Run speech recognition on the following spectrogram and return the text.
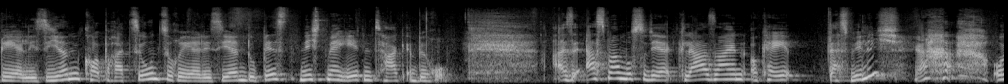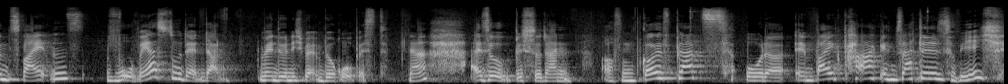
realisieren, Kooperation zu realisieren. Du bist nicht mehr jeden Tag im Büro. Also erstmal musst du dir klar sein, okay, das will ich. Ja? Und zweitens, wo wärst du denn dann? Wenn du nicht mehr im Büro bist. Ja? Also bist du dann auf dem Golfplatz oder im Bikepark im Sattel, so wie ich.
